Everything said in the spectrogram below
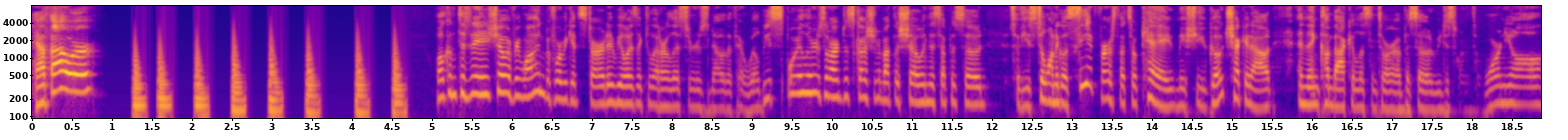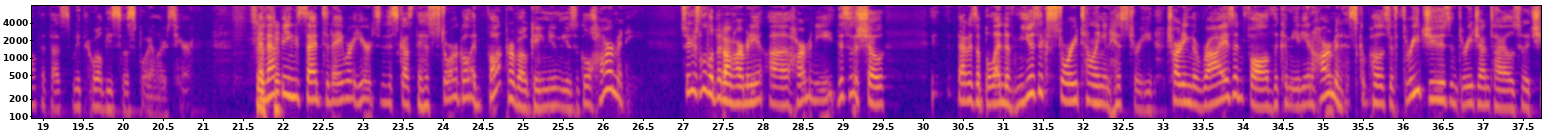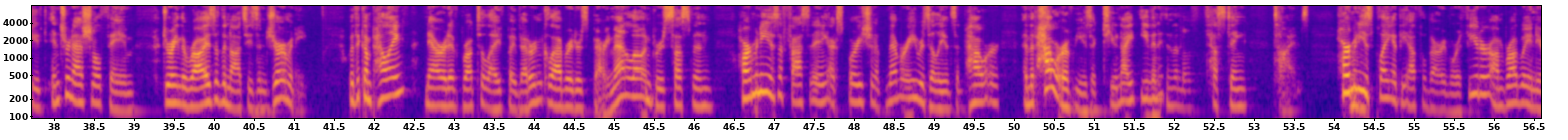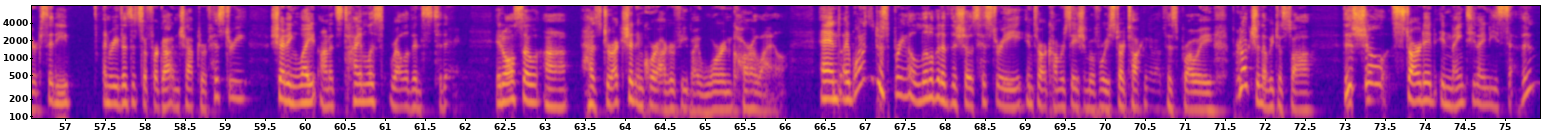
Half hour! Welcome to today's show, everyone. Before we get started, we always like to let our listeners know that there will be spoilers in our discussion about the show in this episode. So if you still want to go see it first, that's okay. Make sure you go check it out and then come back and listen to our episode. We just wanted to warn y'all that that's, there will be some spoilers here. and that being said, today we're here to discuss the historical and thought provoking new musical Harmony. So here's a little bit on Harmony. Uh, Harmony, this is a show that is a blend of music, storytelling, and history, charting the rise and fall of the comedian harmonist, composed of three Jews and three Gentiles who achieved international fame during the rise of the Nazis in Germany. With a compelling narrative brought to life by veteran collaborators Barry Manilow and Bruce Sussman, Harmony is a fascinating exploration of memory, resilience, and power, and the power of music to unite even in the most testing times. Harmony is playing at the Ethel Barrymore Theater on Broadway in New York City and revisits a forgotten chapter of history shedding light on its timeless relevance today. It also uh, has direction and choreography by Warren Carlyle. And I wanted to just bring a little bit of the show's history into our conversation before we start talking about this Broadway production that we just saw. This show started in 1997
